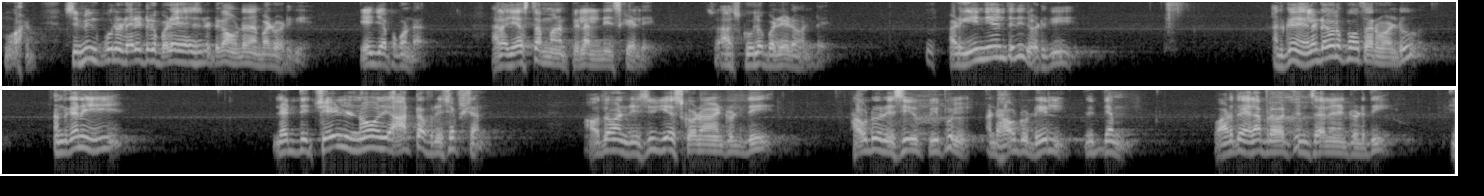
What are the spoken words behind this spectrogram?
వాడు స్విమ్మింగ్ పూల్ డైరెక్ట్గా పడేసినట్టుగా ఉంటుంది అన్నమాట వాడికి. ఏం చెప్పకుండా. అలా చేస్తాం మనం పిల్లల్ని తీసుకెళ్ళి. సో ఆ స్కూల్లో పడేయడం అంటే. వాడికి ఏం చేయాలో తెలియదు వాడికి. అందుకని ఎలా డెవలప్ అవుతారు వాళ్ళు? అందుకని let the child know the art of reception అవతల వాడిని రిసీవ్ చేసుకోవడం అనేటువంటిది how to receive people and how to deal with them వాడితో ఎలా ప్రవర్తించాలి అనేటువంటిది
